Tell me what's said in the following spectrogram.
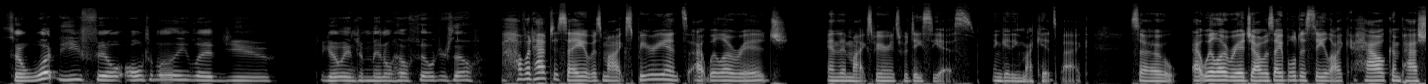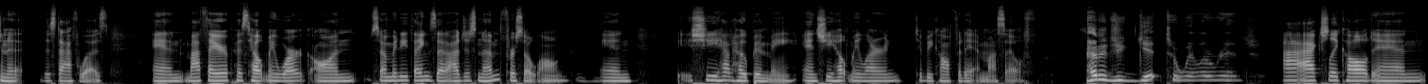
So, what do you feel ultimately led you to go into mental health field yourself? I would have to say it was my experience at Willow Ridge and then my experience with DCS and getting my kids back. So at Willow Ridge, I was able to see like how compassionate the staff was. And my therapist helped me work on so many things that I just numbed for so long. And she had hope in me and she helped me learn to be confident in myself. How did you get to Willow Ridge? I actually called and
